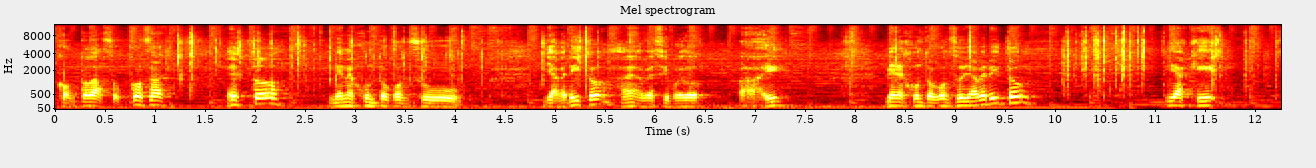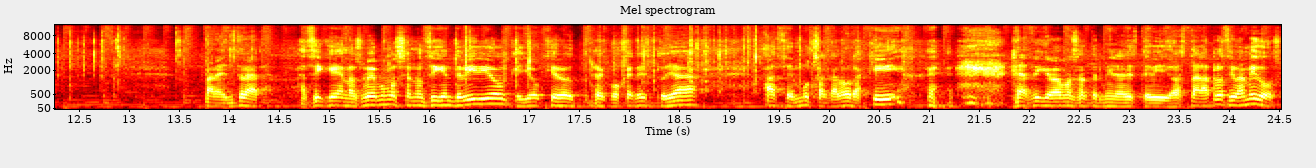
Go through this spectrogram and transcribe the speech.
con todas sus cosas. Esto viene junto con su llaverito, ¿eh? a ver si puedo, ahí, viene junto con su llaverito y aquí para entrar Así que nos vemos en un siguiente vídeo, que yo quiero recoger esto ya. Hace mucha calor aquí. Así que vamos a terminar este vídeo. Hasta la próxima amigos.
